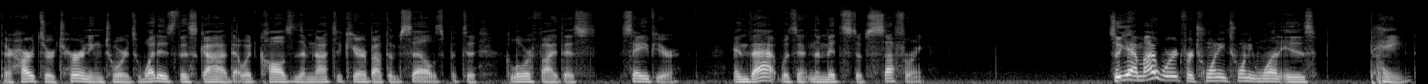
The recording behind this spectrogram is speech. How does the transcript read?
their hearts are turning towards what is this God that would cause them not to care about themselves, but to glorify this Savior. And that was in the midst of suffering. So, yeah, my word for 2021 is pain.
